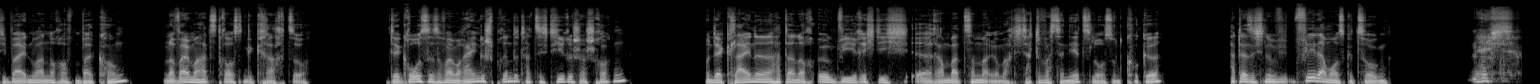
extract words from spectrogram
die beiden waren noch auf dem Balkon und auf einmal hat's draußen gekracht so. Der Große ist auf einmal reingesprintet, hat sich tierisch erschrocken und der Kleine hat dann noch irgendwie richtig äh, Rambazamba gemacht. Ich dachte, was denn jetzt los? Und gucke, hat er sich eine Fledermaus gezogen. Echt?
